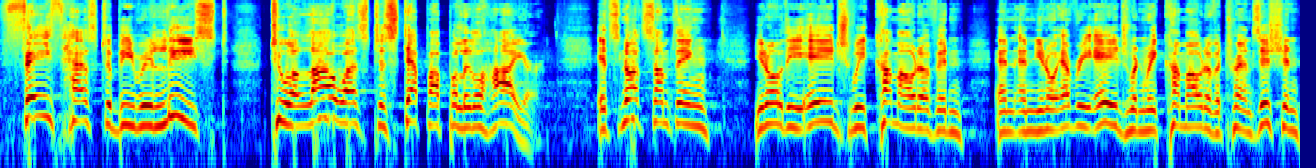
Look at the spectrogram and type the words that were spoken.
Faith has to be released to allow us to step up a little higher. It's not something you know, the age we come out of, and, and, and you know, every age when we come out of a transition,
